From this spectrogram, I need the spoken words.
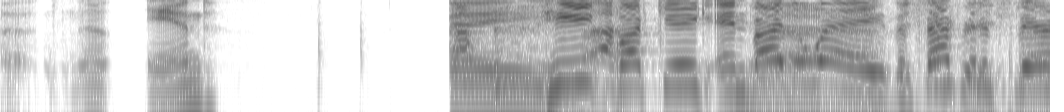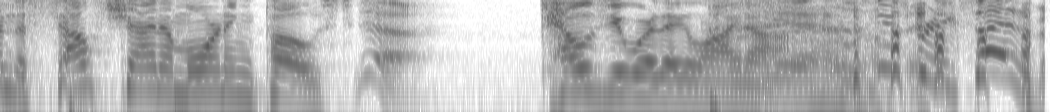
Uh, uh, and Pete Buttigieg. And by the way, the They seem fact that pretty it's there in the South China Morning Post Yeah. tells you where they line up. Yeah. Seems pretty excited about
